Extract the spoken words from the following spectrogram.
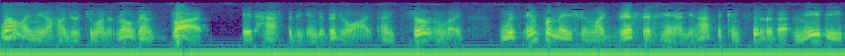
well, I mean 100, 200 milligrams, but it has to be individualized. And certainly, with information like this at hand, you have to consider that maybe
